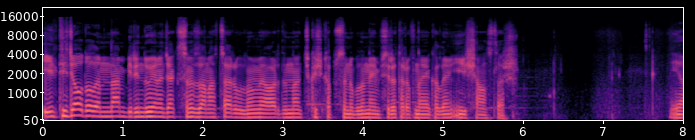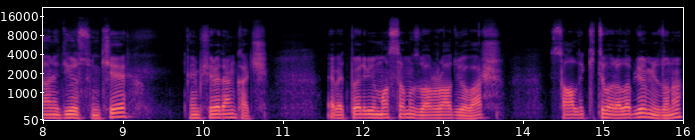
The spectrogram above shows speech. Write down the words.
İltica odalarından birinde uyanacaksınız. Anahtar bulun ve ardından çıkış kapısını bulun. Hemşire tarafından yakalayın. İyi şanslar. Yani diyorsun ki hemşireden kaç. Evet böyle bir masamız var. Radyo var. Sağlık kiti var. Alabiliyor muyuz onu?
